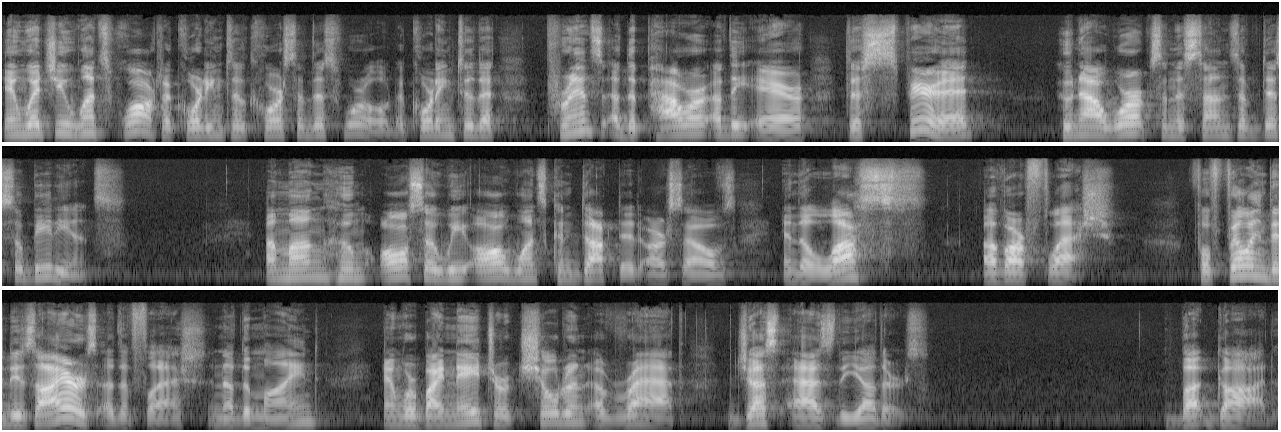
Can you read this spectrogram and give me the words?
in which you once walked according to the course of this world, according to the prince of the power of the air, the spirit who now works in the sons of disobedience, among whom also we all once conducted ourselves in the lusts of our flesh, fulfilling the desires of the flesh and of the mind, and were by nature children of wrath, just as the others. But God,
